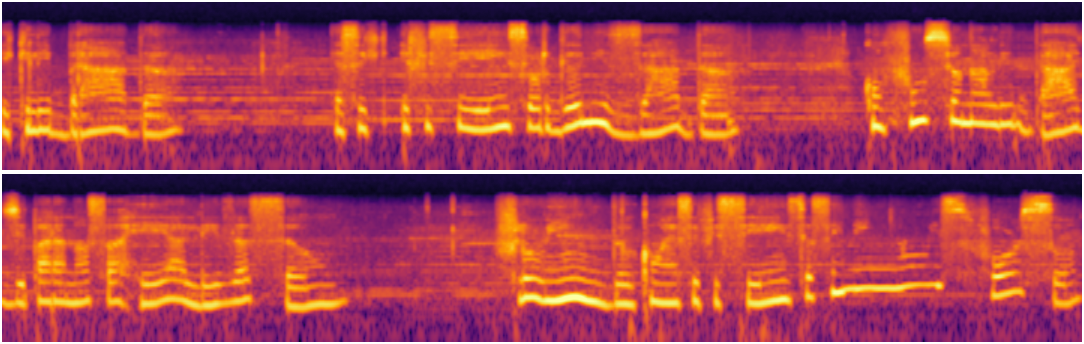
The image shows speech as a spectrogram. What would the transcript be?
equilibrada, essa eficiência organizada, com funcionalidade para a nossa realização fluindo com essa eficiência sem nenhum esforço,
